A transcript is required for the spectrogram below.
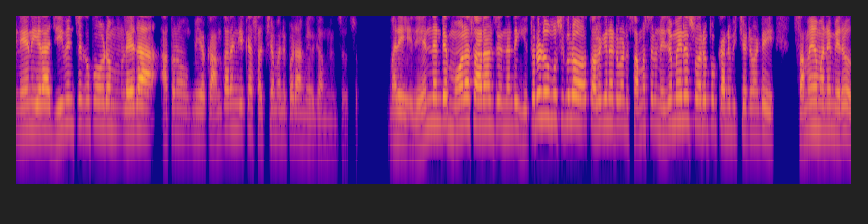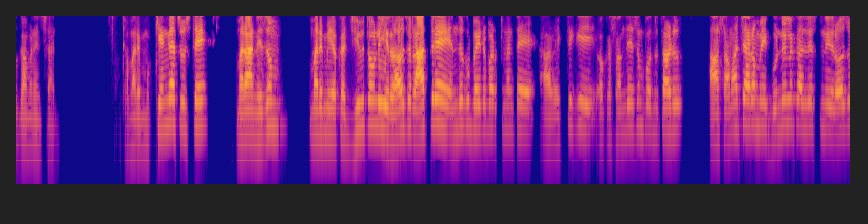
నేను ఇలా జీవించకపోవడం లేదా అతను మీ యొక్క అంతరంగిక సత్యం అని కూడా మీరు గమనించవచ్చు. మరి ఇదేంటంటే మూల సారాంశం ఏంటంటే ఇతరులు ముసుగులో తొలగినటువంటి సమస్యలు నిజమైన స్వరూపం కనిపించేటువంటి సమయం అని మీరు గమనించాలి. ఇంకా మరి ముఖ్యంగా చూస్తే మరి ఆ నిజం మరి మీ యొక్క జీవితంలో ఈ రోజు రాత్రే ఎందుకు బయటపడుతుందంటే ఆ వ్యక్తికి ఒక సందేశం పొందుతాడు. ఆ సమాచారం మీ గుండెలను కదిలిస్తుంది. ఈరోజు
